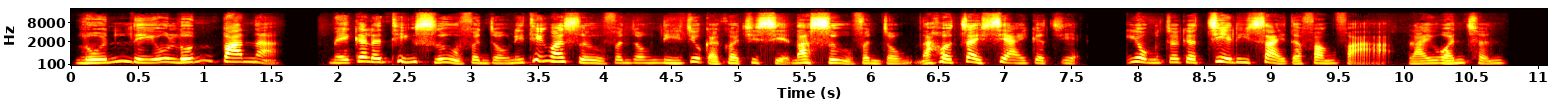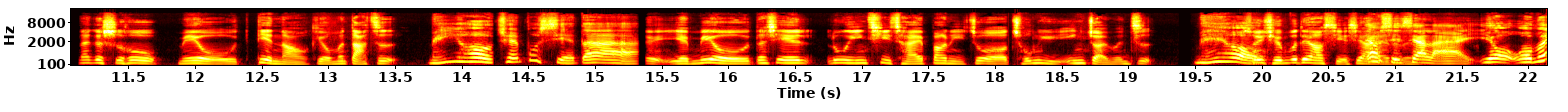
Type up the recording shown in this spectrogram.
轮流轮班呐，每个人听十五分钟。你听完十五分钟，你就赶快去写那十五分钟，然后再下一个借，用这个借力赛的方法来完成。那个时候没有电脑给我们打字，没有全部写的，对，也没有那些录音器材帮你做从语音转文字。没有，所以全部都要写下来。要写下来，有我们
